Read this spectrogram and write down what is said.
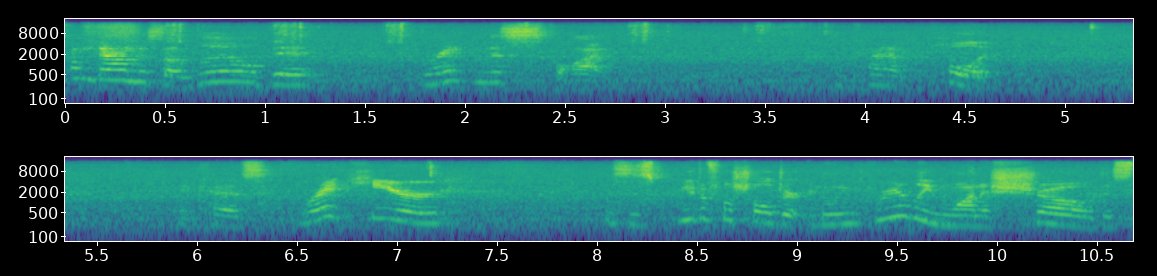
come down just a little bit right in this spot and kind of pull it. Because right here is this beautiful shoulder and we really want to show this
